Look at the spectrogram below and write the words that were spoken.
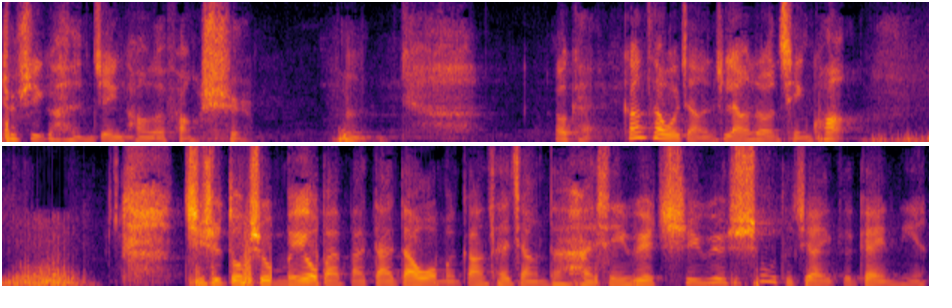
就是一个很健康的方式。嗯，OK，刚才我讲的这两种情况，其实都是没有办法达到我们刚才讲的海鲜越吃越瘦的这样一个概念。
